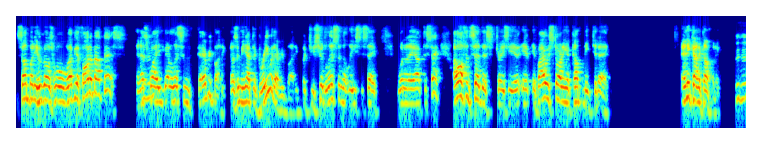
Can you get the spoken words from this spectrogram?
somebody who goes, Well, have you thought about this? And that's mm-hmm. why you got to listen to everybody. Doesn't mean you have to agree with everybody, but you should listen at least to say, what do they have to say? I often said this, Tracy. If, if I was starting a company today, any kind of company. Mm-hmm.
